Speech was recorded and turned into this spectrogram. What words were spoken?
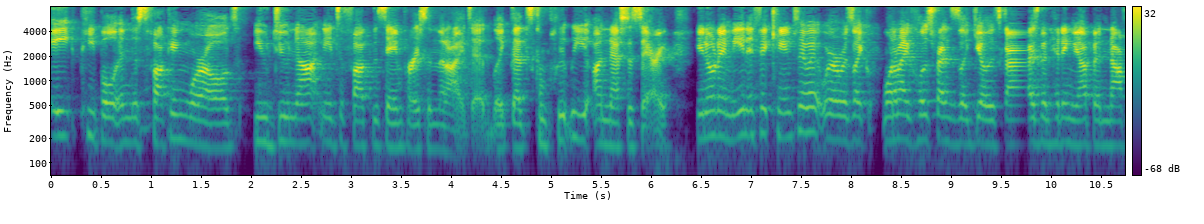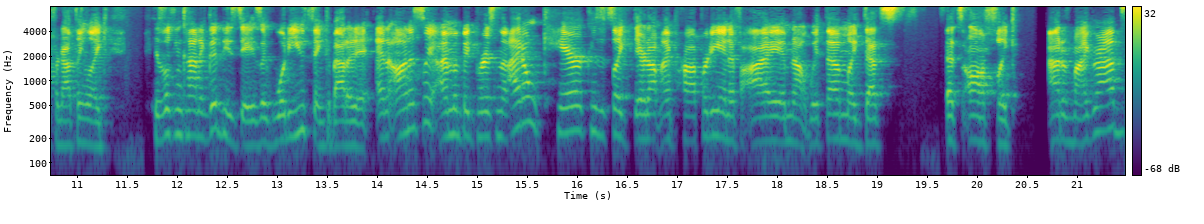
eight people in this fucking world. You do not need to fuck the same person that I did. Like that's completely unnecessary. You know what I mean? If it came to it where it was like one of my close friends is like, yo, this guy's been hitting me up and not for nothing, like he's looking kind of good these days. Like, what do you think about it? And honestly, I'm a big person that I don't care because it's like they're not my property. And if I am not with them, like that's that's off like out of my grabs.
